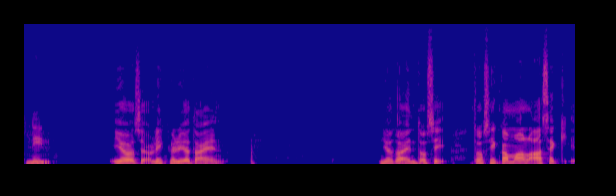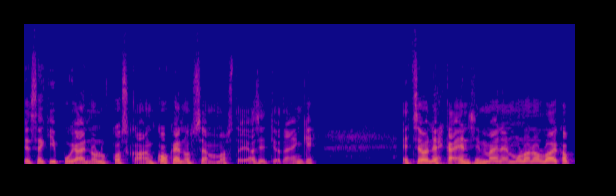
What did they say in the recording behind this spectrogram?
Niin. Joo, se oli kyllä jotain, jotain tosi, tosi kamalaa. Se, se kipu, ja en ollut koskaan kokenut semmoista, ja sitten jotenkin et se on ehkä ensimmäinen, mulla on ollut aika,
